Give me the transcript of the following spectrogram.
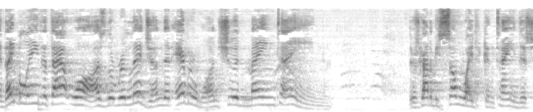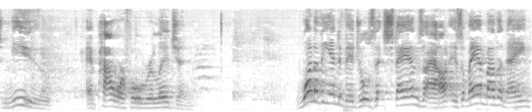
and they believe that that was the religion that everyone should maintain. There's got to be some way to contain this new and powerful religion. One of the individuals that stands out is a man by the name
